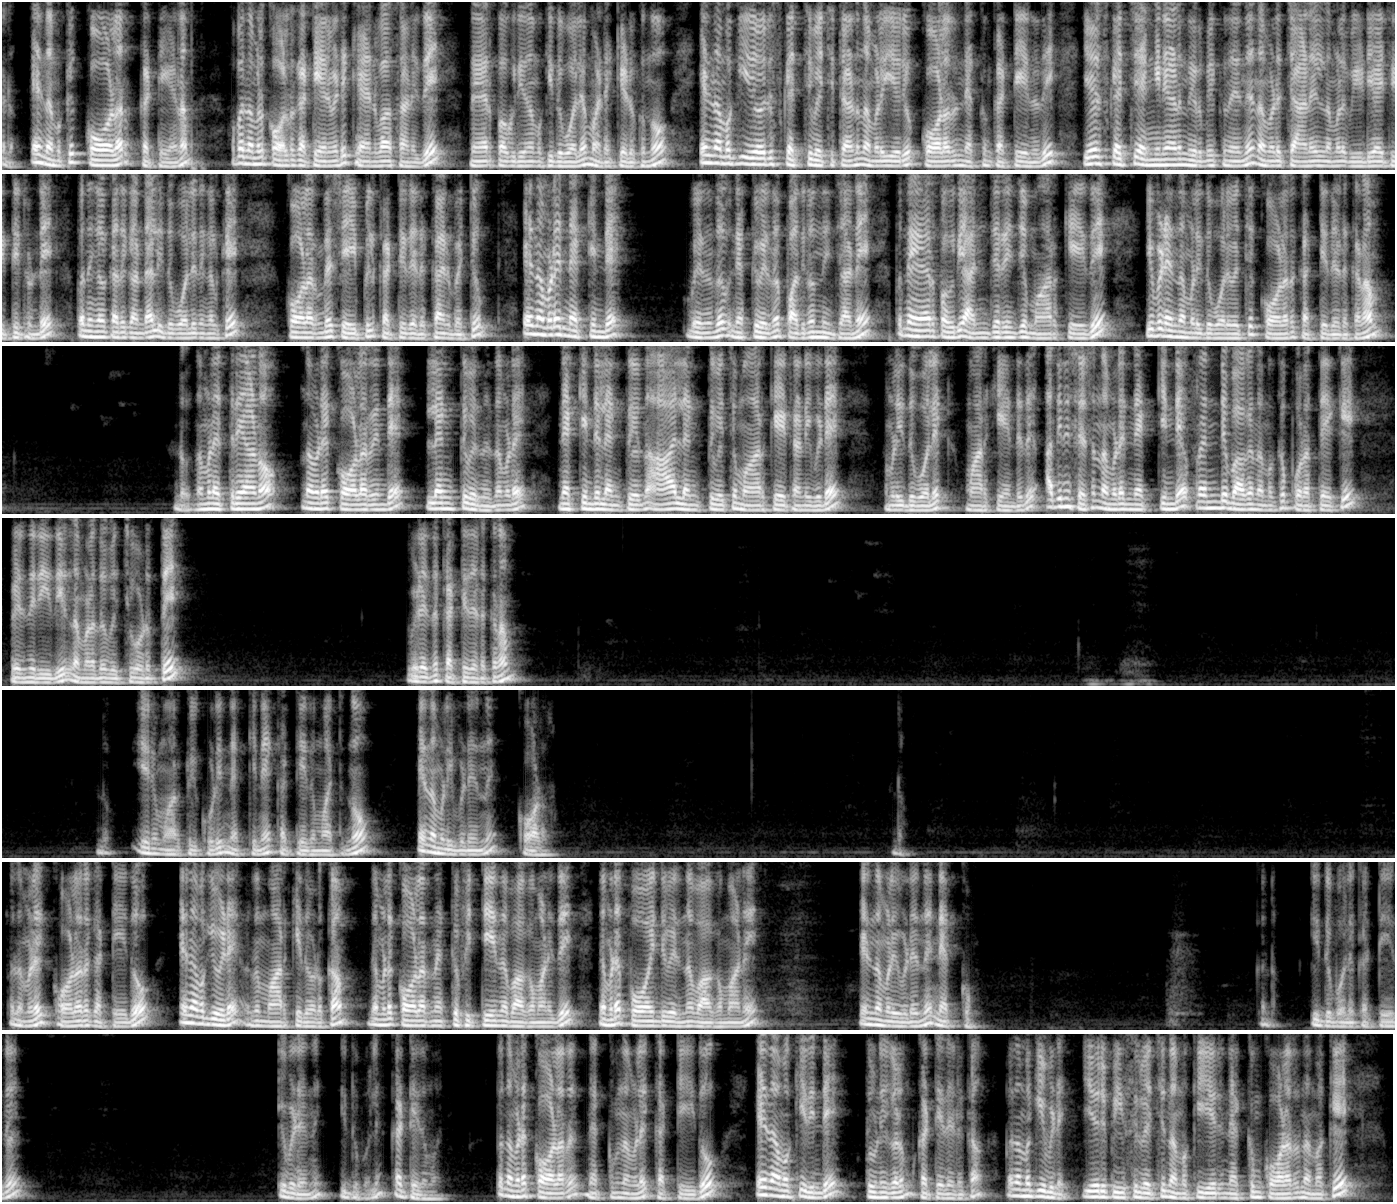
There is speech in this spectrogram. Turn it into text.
കേട്ടോ. ഇനി നമുക്ക് കോളർ കട്ട് ചെയ്യണം. അപ്പോൾ നമ്മൾ കോളർ കട്ട് ചെയ്യാൻ വേണ്ടി ക്യാൻവാസ് ആണിത് നേർപകുതി നമുക്ക് ഇതുപോലെ മടക്കിയെടുക്കുന്നു. ഇനി നമുക്ക് ഈ ഒരു സ്കെച്ച് വെച്ചിട്ടാണ് നമ്മൾ ഈ ഒരു കോളറും നെക്കും കട്ട് ചെയ്യുന്നത്. ഈ ഒരു സ്കെച്ച് എങ്ങനെയാണ് നിർമ്മിക്കുന്നതെന്ന് നമ്മുടെ ചാനലിൽ നമ്മൾ വീഡിയോ ആയിട്ട് ഇട്ടിട്ടുണ്ട്. അപ്പോൾ നിങ്ങൾക്കത് കണ്ടാൽ ഇതുപോലെ നിങ്ങൾക്ക് കോളറിന്റെ ഷേപ്പിൽ കട്ട് ചെയ്തെടുക്കാൻ പറ്റും. ഇനി നമ്മുടെ നെക്കിന്റെ വരുന്നത് നെക്ക് വരുന്നത് പതിനൊന്ന് ഇഞ്ചാണ് അപ്പോൾ നേർപകുതി അഞ്ചര ഇഞ്ച് മാർക്ക് ചെയ്ത് ഇവിടെ നമ്മൾ ഇതുപോലെ വെച്ച് കോളർ കട്ട് ചെയ്തെടുക്കണം. നമ്മൾ എത്രയാണോ നമ്മുടെ കോളറിന്റെ ലെങ്ത് വരുന്നത്. നമ്മുടെ നെക്കിന്റെ ലെങ്ത് വരുന്നത് ആ ലെങ്ത് വെച്ച് മാർക്ക് ചെയ്തിട്ടാണ് ഇവിടെ നമ്മൾ ഇതുപോലെ മാർക്ക് ചെയ്യേണ്ടത്. അതിനുശേഷം നമ്മുടെ നെക്കിന്റെ ഫ്രണ്ട് ഭാഗം നമുക്ക് പുറത്തേക്ക് വരുന്ന രീതിയിൽ നമ്മളത് വെച്ച് കൊടുത്ത് ഇവിടെ നിന്ന് കട്ട് ചെയ്തെടുക്കണം. ഈ ഒരു മാർക്കിൽ കൂടി നെക്കിനെ കട്ട് ചെയ്ത് മാറ്റുന്നു. ഇനി നമ്മൾ ഇവിടെ നിന്ന് കോളർ. അപ്പോൾ നമ്മൾ കോളർ കട്ട് ചെയ്തു. ഇനി നമുക്കിവിടെ ഒന്ന് മാർക്ക് ചെയ്ത് കൊടുക്കാം. നമ്മൾ കോളർ നെക്ക് ഫിറ്റ് ചെയ്യുന്ന ഭാഗമാണിത്. നമ്മുടെ പോയിന്റ് വരുന്ന ഭാഗമാണ്. ഇനി നമ്മളിവിടെ നിന്ന് നെക്കും കേട്ടോ ഇതുപോലെ കട്ട് ചെയ്ത്. ഇവിടെ നിന്ന് ഇതുപോലെ കട്ട് ചെയ്ത് മാറ്റും. അപ്പോൾ നമ്മുടെ കോളർ നെക്കും നമ്മൾ കട്ട് ചെയ്തു. ഇനി നമുക്ക് ഇതിന്റെ തുണികളും കട്ട് ചെയ്തെടുക്കാം. അപ്പോൾ നമുക്ക് ഇവിടെ ഈ ഒരു പീസിൽ വെച്ച് നമുക്ക് ഈ ഒരു നെക്കും കോളറും നമുക്ക്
